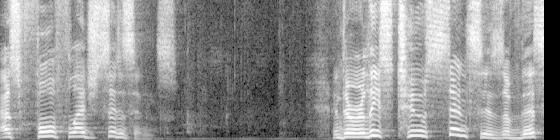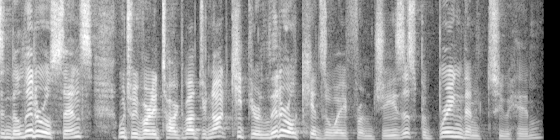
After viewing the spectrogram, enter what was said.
as full fledged citizens. And there are at least two senses of this in the literal sense, which we've already talked about. Do not keep your literal kids away from Jesus, but bring them to him.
